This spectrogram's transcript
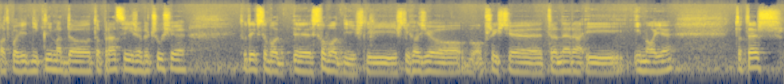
odpowiedni klimat do, do pracy i żeby czuł się tutaj w swobod, y, swobodnie, jeśli, jeśli chodzi o, o przyjście trenera i, i moje. To też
